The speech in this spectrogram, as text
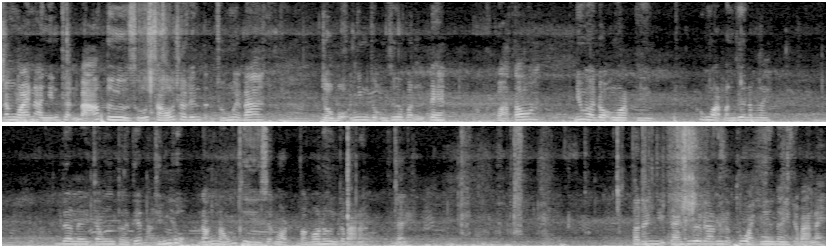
Năm ngoái là những trận bão từ số 6 cho đến tận số 13 đổ bộ nhưng ruộng dưa vẫn đẹp quả to. Nhưng mà độ ngọt thì không ngọt bằng dưa năm nay. Dưa năm nay trong thời tiết chính vụ nắng nóng thì sẽ ngọt và ngon hơn các bạn ạ. Đấy. Và đây những trái dưa đang được thu hoạch như này các bạn này.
